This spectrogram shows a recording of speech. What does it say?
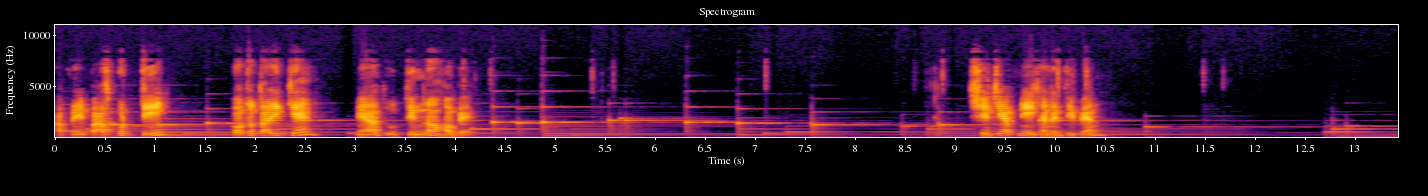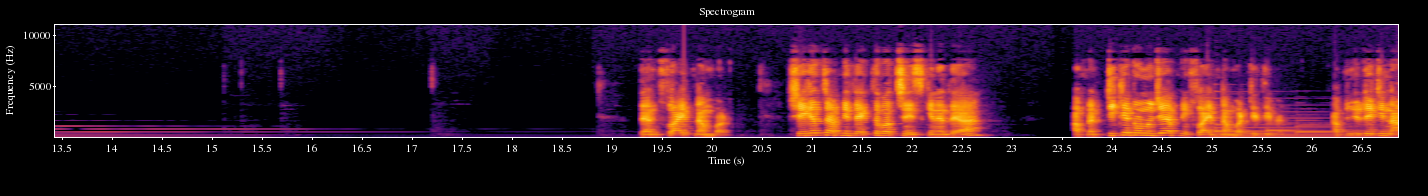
আপনি এই পাসপোর্টটি কত তারিখে মেয়াদ উত্তীর্ণ হবে? সেটি আপনি এখানে দিবেন। দেন ফ্লাইট নাম্বার সেক্ষেত্রে আপনি দেখতে পাচ্ছেন স্ক্রিনে দেয়া আপনার টিকিট অনুযায়ী আপনি ফ্লাইট নাম্বারটি দিবেন। আপনি যদি এটি না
